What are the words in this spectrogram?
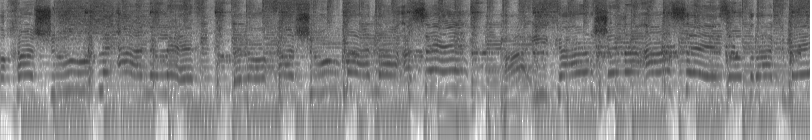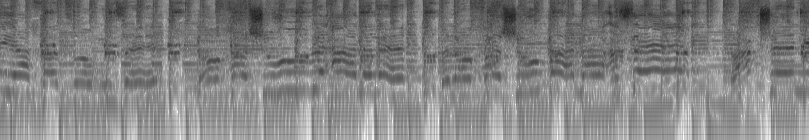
ולא חשוב לאן נלך, ולא חשוב מה נעשה, העיקר שנעשה זאת רק ביחד זו עם זה. לא חשוב לאן נלך, ולא חשוב מה נעשה, רק שנ...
